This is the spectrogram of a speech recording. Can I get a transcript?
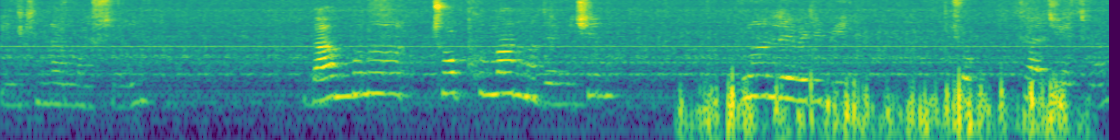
İlkinden başlayalım. Ben bunu çok kullanmadığım için bunun leveli bir çok tercih etmem.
